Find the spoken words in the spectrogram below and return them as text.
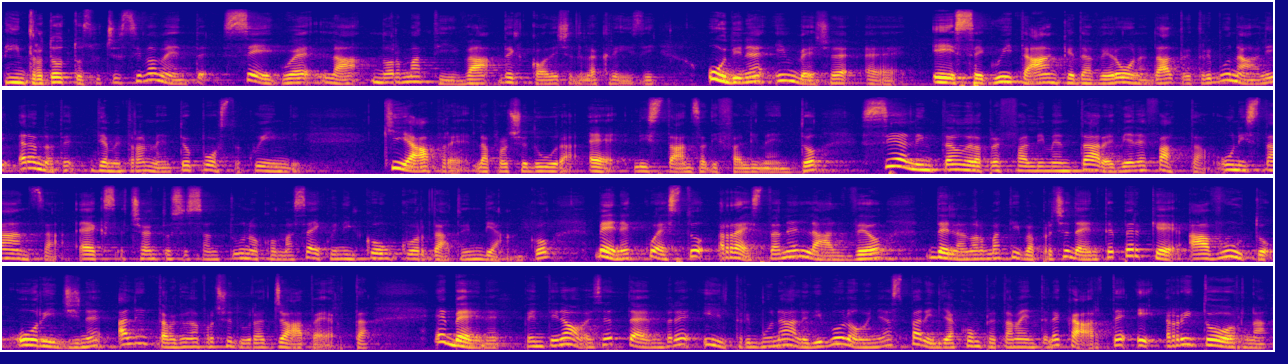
introdotto successivamente, segue la normativa del codice della crisi. Udine invece è, e seguita anche da Verona e da altri tribunali era andata diametralmente opposta, quindi chi apre la procedura è l'istanza di fallimento. Se all'interno della prefallimentare viene fatta un'istanza ex 161,6, quindi il concordato in bianco, bene, questo resta nell'alveo della normativa precedente perché ha avuto origine all'interno di una procedura già aperta. Ebbene, 29 settembre il Tribunale di Bologna spariglia completamente le carte e ritorna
